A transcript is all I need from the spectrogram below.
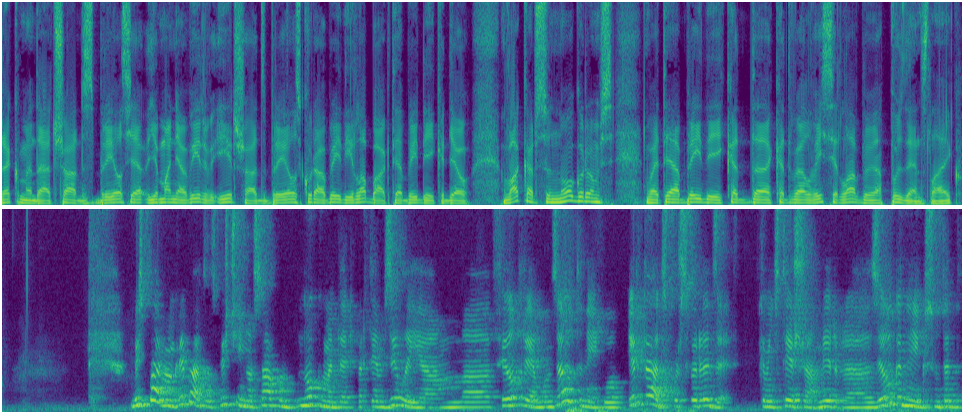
rekomendēt šādas brilles? Ja, ja man jau ir, ir šādas brilles, kurā brīdī labāk? Tajā brīdī, kad jau vakars un nogurums, vai tajā brīdī, kad, kad vēl viss ir labi ap pusdienas laiku? Vispār man gribētos pišķiņu no sākuma nokomentēt par tiem zilajām filtriem un zeltainīgo. Ir tādas, kuras var redzēt, ka viņas tiešām ir zilganīgas, un tad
